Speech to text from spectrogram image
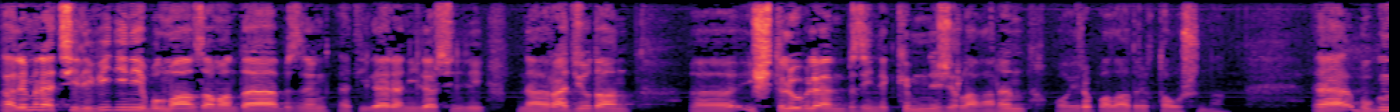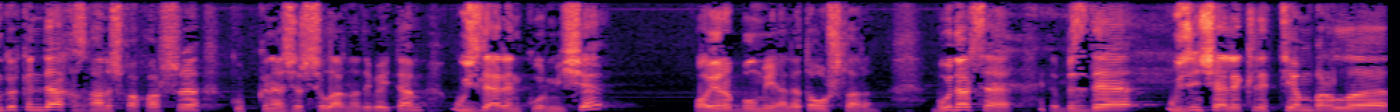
Әле менә телевидение булмаган заманда безнең әтиләр, әниләр сөйли, менә радиодан ишетелү белән без инде кемне җырлаганын аерып аладык тавышыннан. Ә, бүгенге көндә кызганычка каршы күп кенә җырчыларны дип әйтәм, үзләрен күрмичә аерып булмый әле тавышларын. Бу нәрсә бездә үзенчәлекле тембрлы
